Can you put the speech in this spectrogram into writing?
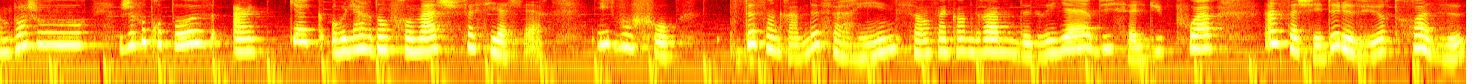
Bonjour, je vous propose un cake au lardon fromage facile à faire. Il vous faut 200 g de farine, 150 g de gruyère, du sel, du poivre, un sachet de levure, 3 œufs,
